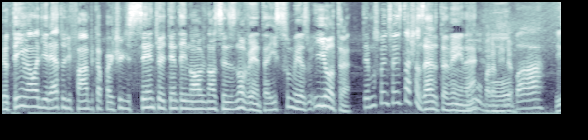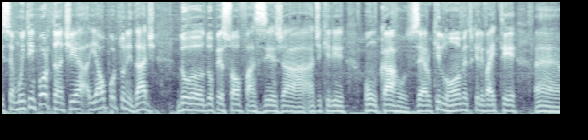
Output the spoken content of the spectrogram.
eu tenho ela direto de fábrica a partir de 189,990. É isso mesmo. E outra, temos condições de taxa zero também, né? Uh, maravilha. Oba, isso é muito importante. E a, e a oportunidade do, do pessoal fazer já adquirir um carro zero quilômetro, que ele vai ter é,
